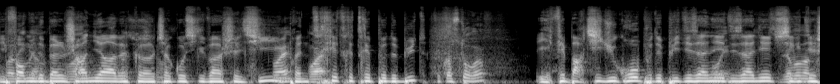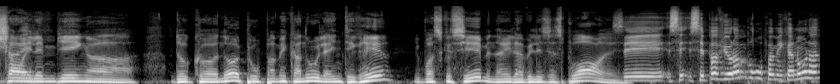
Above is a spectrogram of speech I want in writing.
Ils forment une belle charnière avec euh, Thiago Silva à Chelsea. Ouais. Ils prennent Ouais. très très très peu de buts. C'est costaud, hein Il fait partie du groupe depuis des années Oui. et des années. Tu C'est sais que Deschamps, il aime bien. euh, donc, euh, non, et puis Upamecano, il a intégré. Il voit ce que c'est. Maintenant, il avait les espoirs. et- C'est- C'est c'est pas violent pour Upamecano là?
